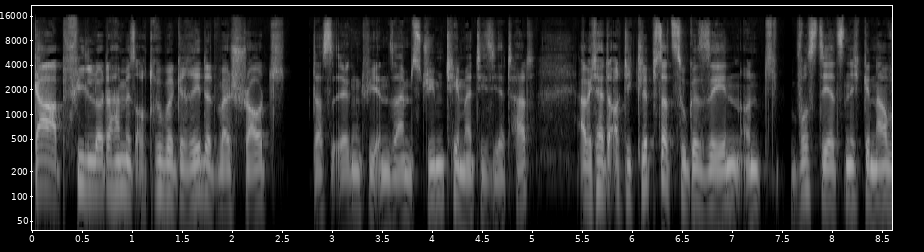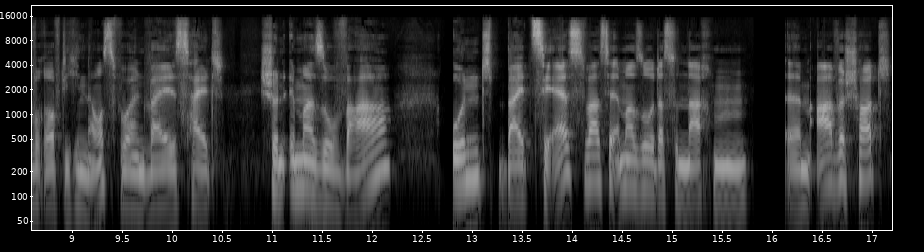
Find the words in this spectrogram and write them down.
gab. Viele Leute haben jetzt auch drüber geredet, weil Shroud das irgendwie in seinem Stream thematisiert hat. Aber ich hatte auch die Clips dazu gesehen und wusste jetzt nicht genau, worauf die hinaus wollen, weil es halt schon immer so war. Und bei CS war es ja immer so, dass du nach dem ähm, Ave-Shot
